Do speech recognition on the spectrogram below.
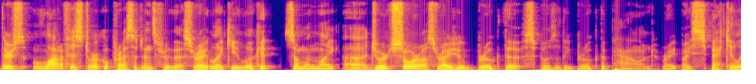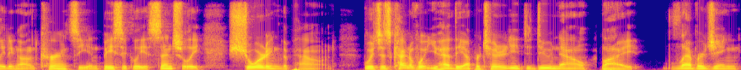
there's a lot of historical precedents for this, right? Like you look at someone like uh, George Soros, right, who broke the supposedly broke the pound, right, by speculating on currency and basically essentially shorting the pound, which is kind of what you have the opportunity to do now by leveraging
